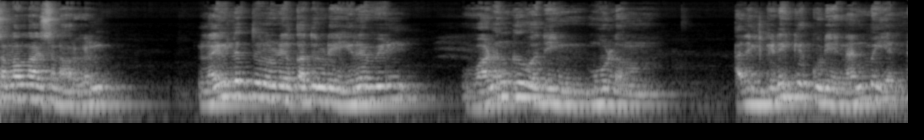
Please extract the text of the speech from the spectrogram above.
சல்லல்லாசன் அவர்கள் லைலத்தினுடைய கதருடைய இரவில் வணங்குவதின் மூலம் அதில் கிடைக்கக்கூடிய நன்மை என்ன?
